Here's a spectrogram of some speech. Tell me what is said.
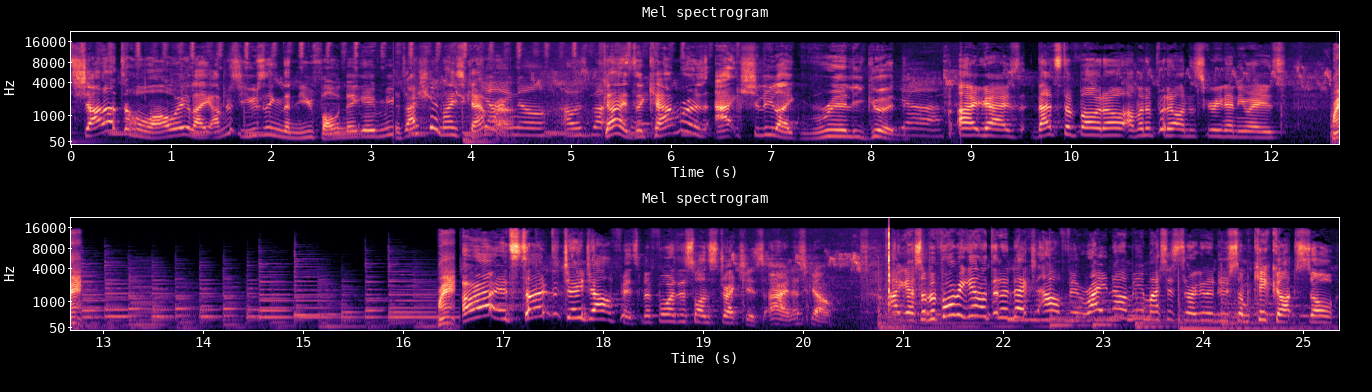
shout out to Huawei. Like, I'm just using the new phone they gave me. It's actually a nice camera. Yeah, I know. I was about Guys, to the camera is actually like really good. Yeah. Alright guys, that's the photo. I'm gonna put it on the screen anyways. Alright, it's time to change outfits before this one stretches. Alright, let's go. Alright guys, so before we get on to the next outfit, right now me and my sister are gonna do some kick-ups, so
